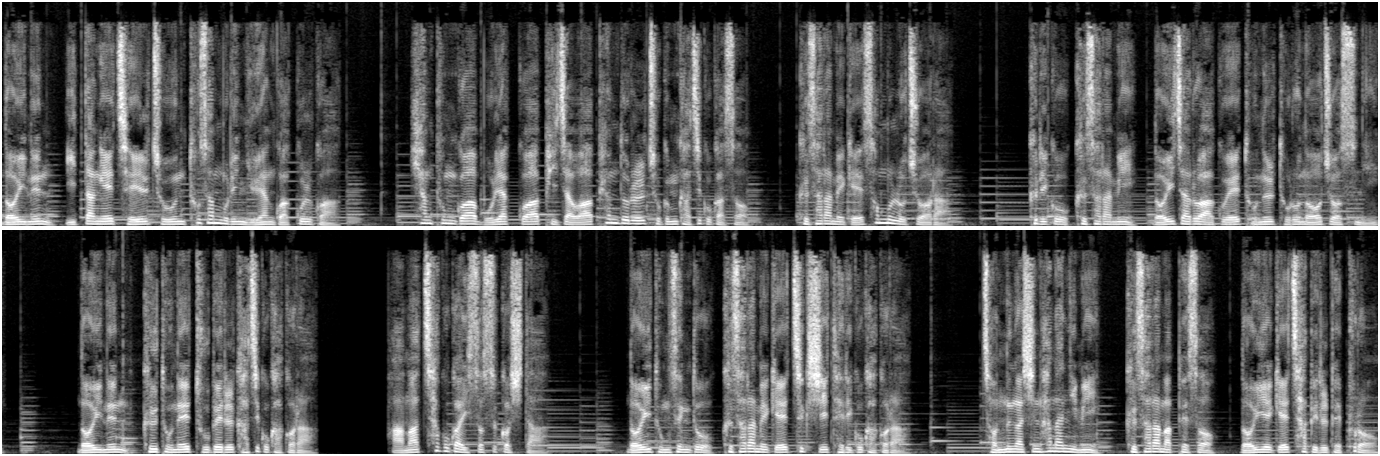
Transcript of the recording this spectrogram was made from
너희는 이 땅의 제일 좋은 토산물인 유향과 꿀과 향품과 모략과 비자와 편도를 조금 가지고 가서 그 사람에게 선물로 주어라. 그리고 그 사람이 너희 자루 아구에 돈을 도로 넣어 주었으니 너희는 그 돈의 두 배를 가지고 가거라. 아마 착오가 있었을 것이다. 너희 동생도 그 사람에게 즉시 데리고 가거라. 전능하신 하나님이 그 사람 앞에서 너희에게 자비를 베풀어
